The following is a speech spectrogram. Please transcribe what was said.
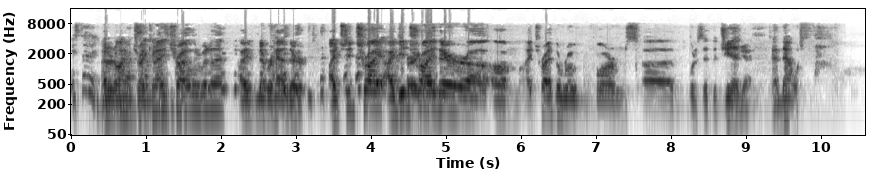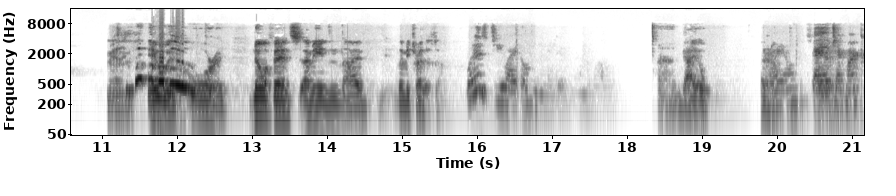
Instead I don't know. I haven't tried. Can I try a little bit of that? I've never had their. I did try. I did Very try their. Uh, um, I tried the Rogue Farms. Uh, what is it? The gin, Gin. and that was. Really? It was horrid. No offense. I mean, I let me try this out. What does GYO mean on? Uh, Gaio. I don't know. Gaio? Gaio check mark.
